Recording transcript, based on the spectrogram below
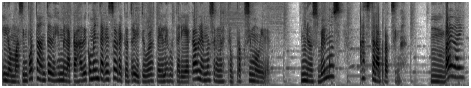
y lo más importante, déjenme en la caja de comentarios sobre qué otro youtuber a ustedes les gustaría que hablemos en nuestro próximo video. Nos vemos hasta la próxima. Bye bye.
